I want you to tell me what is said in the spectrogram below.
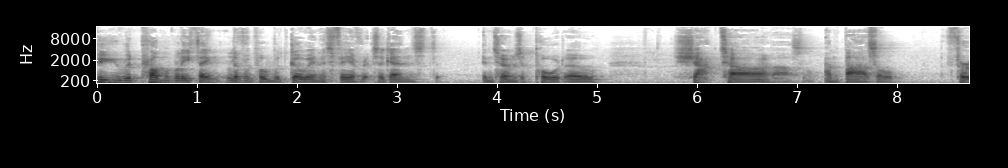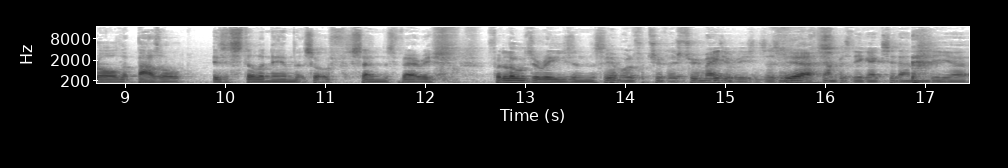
who you would probably think Liverpool would go in as favourites against in terms of Porto, Shakhtar, Basel. and Basel. For all that Basel is still a name that sort of sends various for loads of reasons. Yeah, well, for two, there's two major reasons, isn't it? Yes. Champions League exit and the uh,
